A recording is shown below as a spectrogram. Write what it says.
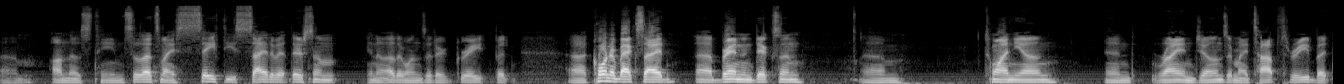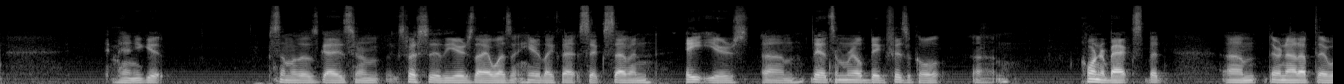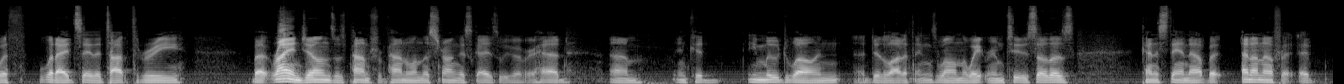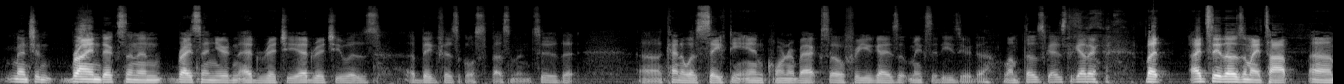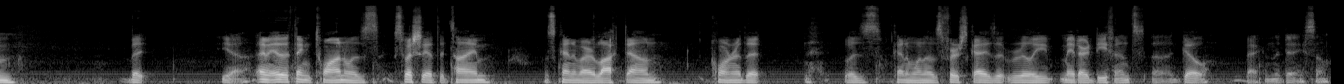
um, on those teams. So that's my safety side of it. There's some you know other ones that are great, but uh, cornerback side, uh, Brandon Dixon, um, Twan Young, and Ryan Jones are my top three. But man, you get some of those guys from, especially the years that I wasn't here, like that six, seven, eight years. Um, they had some real big physical um, cornerbacks, but um, they're not up there with what I'd say the top three. But Ryan Jones was pound for pound one of the strongest guys we've ever had, um, and could he moved well and uh, did a lot of things well in the weight room too. So those kind of stand out. But I don't know if I, I mentioned Brian Dixon and Bryce Enyard and Ed Ritchie. Ed Ritchie was a big physical specimen too that uh, kind of was safety and cornerback. So for you guys, it makes it easier to lump those guys together. but I'd say those are my top. Um, but yeah, I mean, the other thing Tuan was, especially at the time, was kind of our lockdown corner that was kind of one of those first guys that really made our defense uh, go back in the day. So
